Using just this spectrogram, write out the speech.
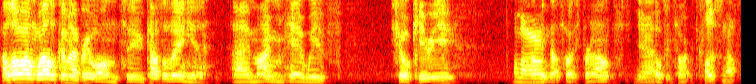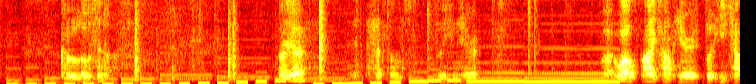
Hello and welcome everyone to Castlevania. Um, I'm here with Sho Kiryu. Hello. I think that's how it's pronounced. yeah, Hope it's hard. close enough. close enough. Oh yeah, headphones so you can hear it. Uh, well, I can't hear it, but he can.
